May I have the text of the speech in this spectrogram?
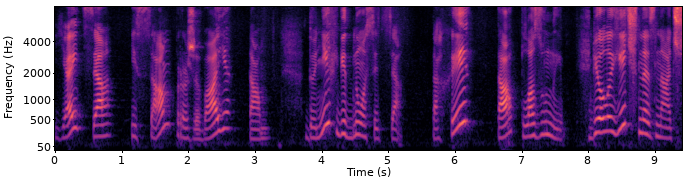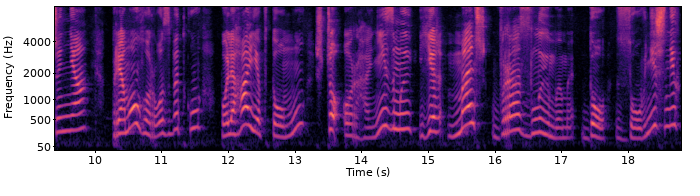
яйця і сам проживає там. До них відносяться птахи та плазуни. Біологічне значення прямого розвитку полягає в тому, що організми є менш вразливими до зовнішніх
